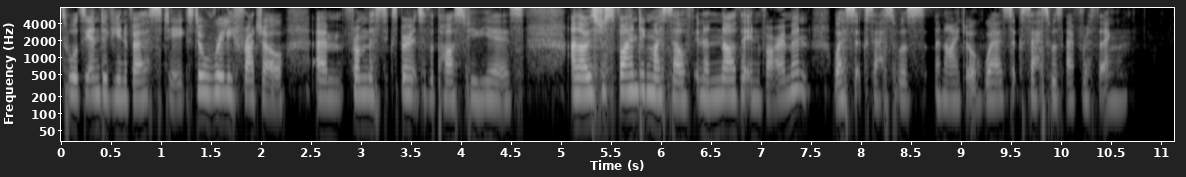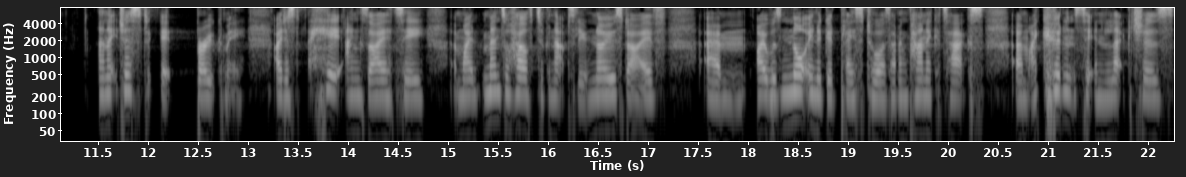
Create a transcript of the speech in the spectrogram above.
towards the end of university, still really fragile um, from this experience of the past few years. And I was just finding myself in another environment where success was an idol, where success was everything. And it just, it broke me. I just hit anxiety. My mental health took an absolute nosedive. Um, I was not in a good place at all. I was having panic attacks. Um, I couldn't sit in lectures.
